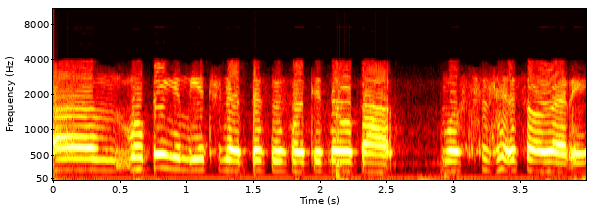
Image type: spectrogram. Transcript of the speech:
Um, well, being in the internet business, I did know about most of this already.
